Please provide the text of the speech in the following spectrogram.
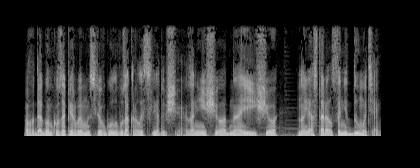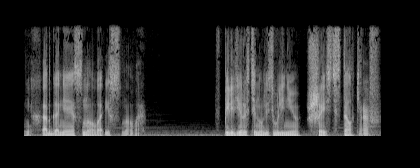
Вдогонку за первой мыслью в голову закралась следующая, за ней еще одна и еще, но я старался не думать о них, отгоняя снова и снова. Впереди растянулись в линию шесть сталкеров.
